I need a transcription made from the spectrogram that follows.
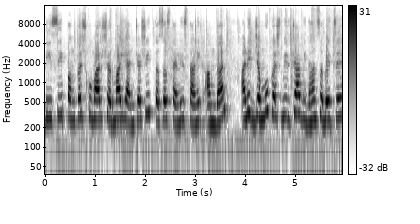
डी सी पंकज कुमार शर्मा यांच्याशी तसंच त्यांनी स्थानिक आमदार आणि जम्मू काश्मीरच्या विधानसभेचे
